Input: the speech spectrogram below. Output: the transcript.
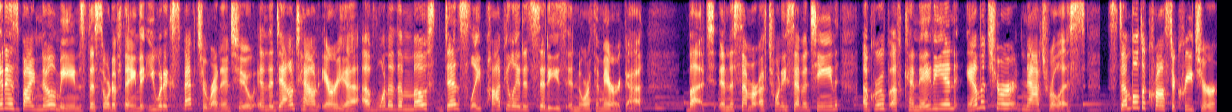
It is by no means the sort of thing that you would expect to run into in the downtown area of one of the most densely populated cities in North America. But in the summer of 2017, a group of Canadian amateur naturalists stumbled across a creature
